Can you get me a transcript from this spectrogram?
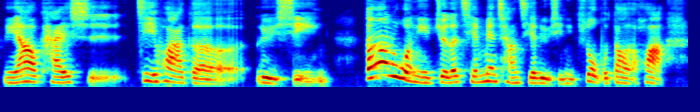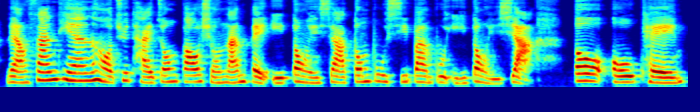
你要开始计划个旅行。刚刚，如果你觉得前面长期的旅行你做不到的话，两三天哈，去台中、高雄南北移动一下，东部、西半部移动一下都 OK。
